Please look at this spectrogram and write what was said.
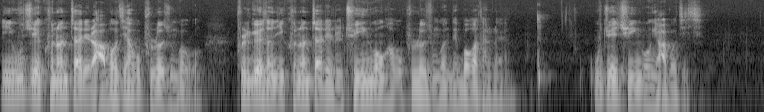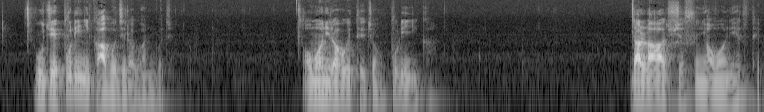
이 우주의 근원자리를 아버지하고 불러준 거고 불교에서는 이 근원자리를 주인공하고 불러준 건데 뭐가 달라요? 우주의 주인공이 아버지지. 우주의 뿌리니까 아버지라고 하는 거죠. 어머니라고 해도 되죠. 뿌리니까. 날 낳아주셨으니 어머니 해도 되고.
